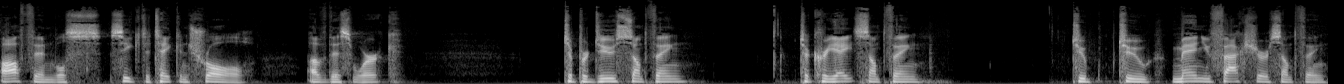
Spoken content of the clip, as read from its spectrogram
often will seek to take control of this work, to produce something, to create something, to, to manufacture something.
